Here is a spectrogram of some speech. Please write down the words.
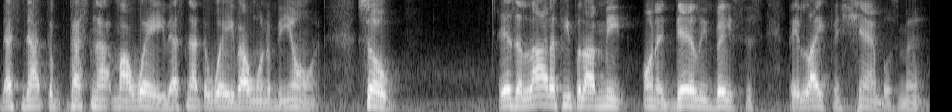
that's not the that's not my wave. That's not the wave I want to be on. So there's a lot of people I meet on a daily basis. They life in shambles, man.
